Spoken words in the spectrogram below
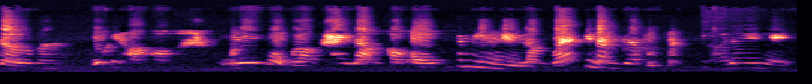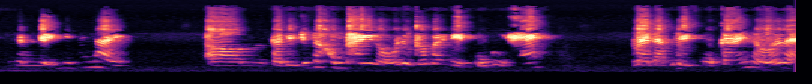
từ mà đôi khi họ họ nghe một lần hai lần còn ổn cái nghe nhiều lần quá cái đâm ra bực mình ở đây này mình nghĩ như thế này um, tại vì chúng ta không thay đổi được cái quan niệm của người khác và đặc biệt một cái nữa là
